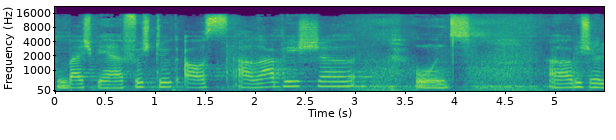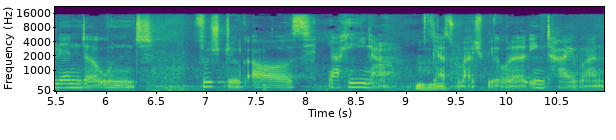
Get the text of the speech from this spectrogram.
zum Beispiel ein Frühstück aus arabischen und arabischen Ländern und Frühstück aus ja, China, mhm. ja, zum Beispiel, oder in Taiwan.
